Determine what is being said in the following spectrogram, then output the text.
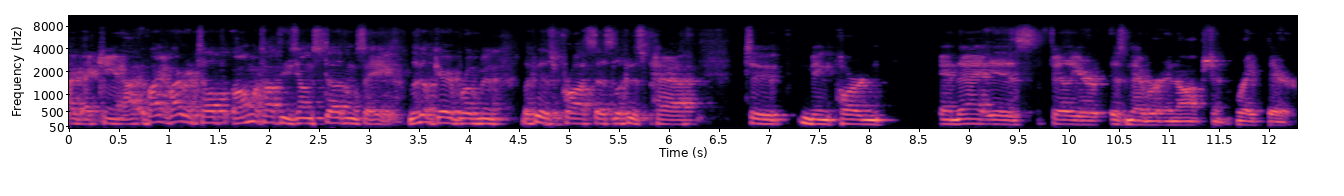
I, I can't. I, if I if I were to tell, I'm going to talk to these young studs. I'm going to say, hey, look up Gary Brugman. Look at his process. Look at his path to being pardoned and that is failure is never an option right there.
